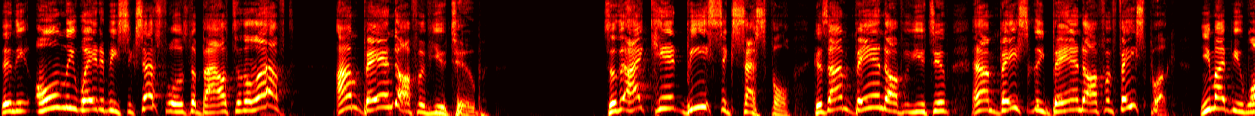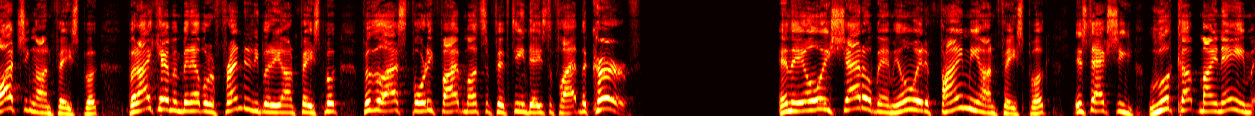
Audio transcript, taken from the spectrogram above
then the only way to be successful is to bow to the left. I'm banned off of YouTube. So that I can't be successful because I'm banned off of YouTube and I'm basically banned off of Facebook. You might be watching on Facebook, but I haven't been able to friend anybody on Facebook for the last 45 months and 15 days to flatten the curve. And they always shadow ban me. The only way to find me on Facebook is to actually look up my name.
